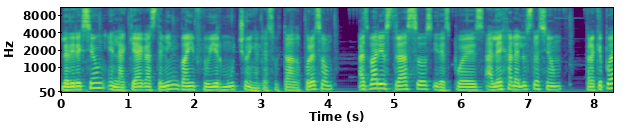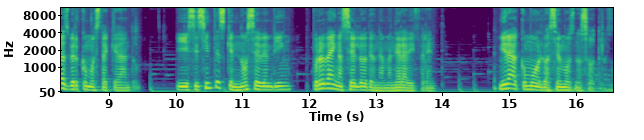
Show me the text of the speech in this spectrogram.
La dirección en la que hagas también va a influir mucho en el resultado, por eso haz varios trazos y después aleja la ilustración para que puedas ver cómo está quedando. Y si sientes que no se ven bien, prueba en hacerlo de una manera diferente. Mira cómo lo hacemos nosotros.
